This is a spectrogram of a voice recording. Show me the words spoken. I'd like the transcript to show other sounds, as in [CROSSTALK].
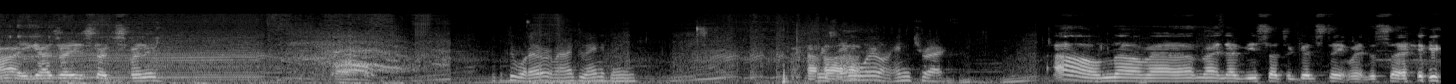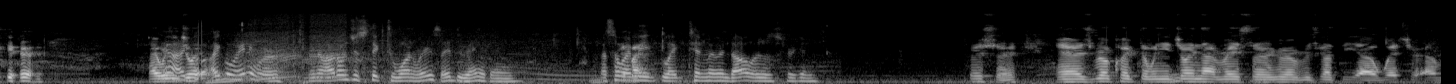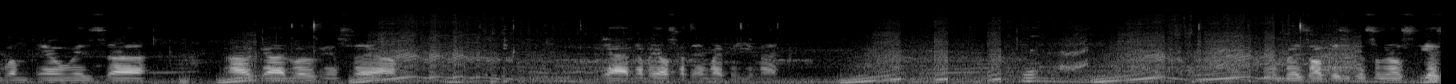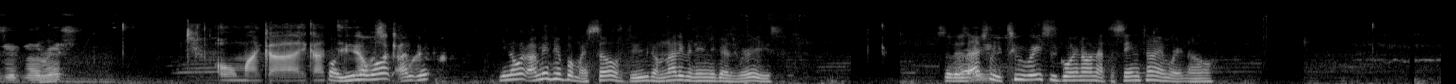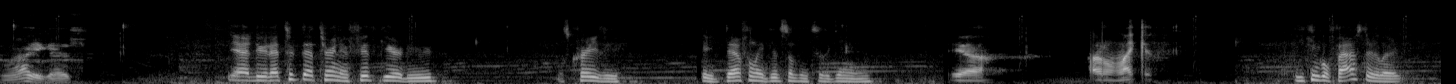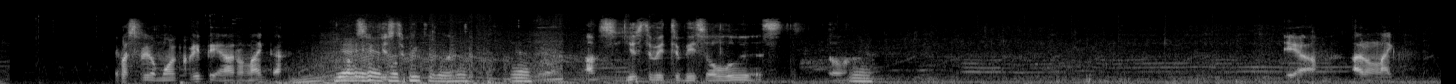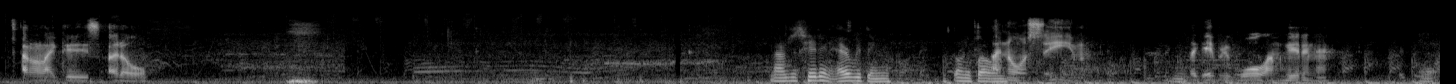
Alright, you guys ready to start spinning? Do whatever, man. I do anything. [LAUGHS] Race anywhere on any track. Oh no, man, that might not be such a good statement to say. [LAUGHS] I would yeah, enjoy. I go, I go anywhere. You know, I don't just stick to one race. I do anything. That's how I I- made like ten million dollars. Freaking. For sure. Yeah, it's real quick though. When you join that race, there, whoever's got the uh, Witcher emblem, you know, is uh, oh god, what was I gonna say? Um, yeah, nobody else got the invite but you, man. Yeah. Everybody's all busy doing something else. You guys do another race? Oh my god, god Oh, damn, you know what? I'm. In, you know what? I'm in here by myself, dude. I'm not even in your guys' race. So there's Where are actually two races going on at the same time right now. Where are you guys? Yeah, dude. I took that turn in fifth gear, dude. It's crazy. They definitely did something to the game. Yeah. I don't like it. You can go faster, like. It must feel more creepy. I don't like that. Yeah, I'm so yeah, it's used more to creepy though. Yeah. yeah. I'm so used to it to be so loose. So, Yeah. Yeah, I don't like. I don't like this at all. Now I'm just hitting everything. That's the only problem. I know, same. Like every wall, I'm getting it. Yeah.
